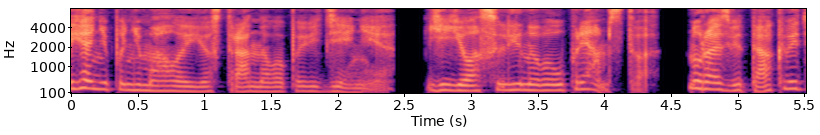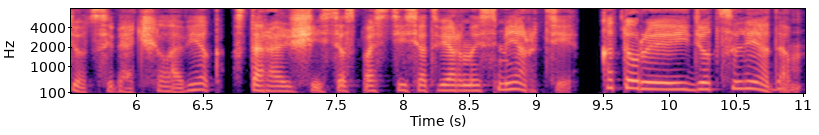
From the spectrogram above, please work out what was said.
Я не понимала ее странного поведения, ее ослиного упрямства. Ну разве так ведет себя человек, старающийся спастись от верной смерти, которая идет следом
